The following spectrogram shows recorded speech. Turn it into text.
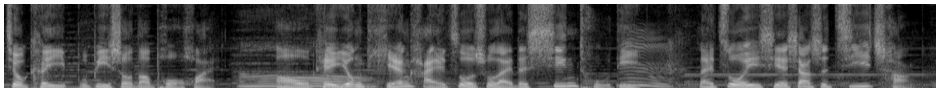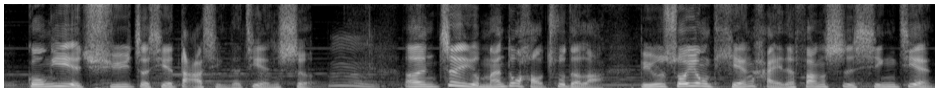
就可以不必受到破坏。哦，我可以用填海做出来的新土地来做一些像是机场。工业区这些大型的建设，嗯嗯，这有蛮多好处的啦。比如说用填海的方式新建，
